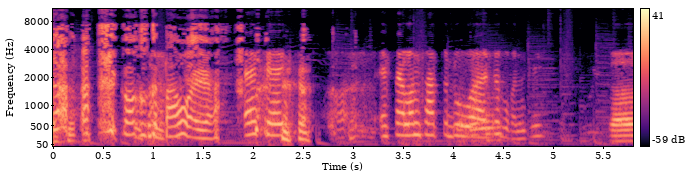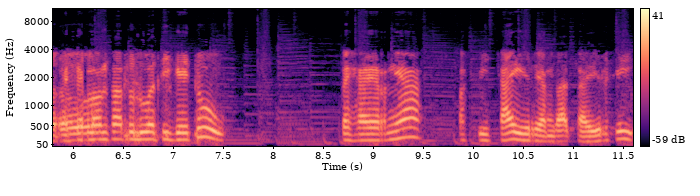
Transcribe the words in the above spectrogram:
Kok aku ketawa ya? Eh kayak eh, eselon satu dua aja bukan sih? Terus Eselon 1, 2, 3 itu THR-nya pasti cair, yang nggak cair sih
